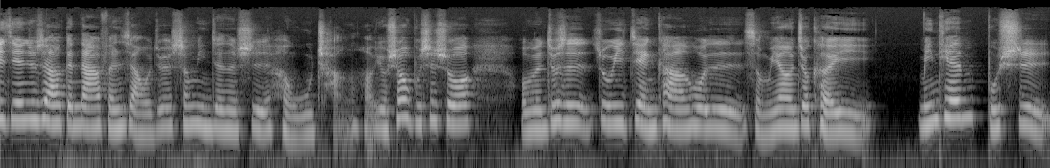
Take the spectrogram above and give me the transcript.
实今天就是要跟大家分享，我觉得生命真的是很无常哈。有时候不是说我们就是注意健康或者什么样就可以，明天不是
